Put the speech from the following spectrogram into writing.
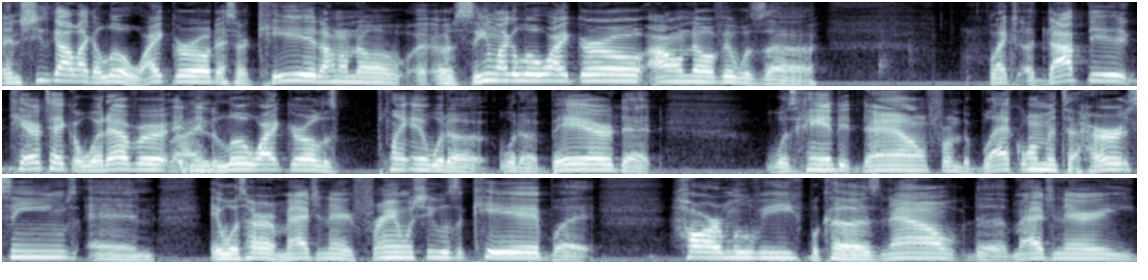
And she's got like a little white girl that's her kid. I don't know uh, uh, seemed like a little white girl. I don't know if it was uh like adopted caretaker whatever. And then the little white girl is playing with a with a bear that was handed down from the black woman to her it seems and it was her imaginary friend when she was a kid but horror movie because now the imaginary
